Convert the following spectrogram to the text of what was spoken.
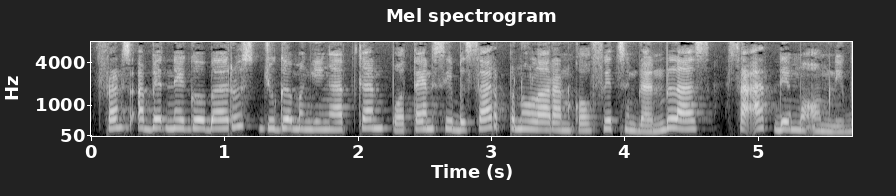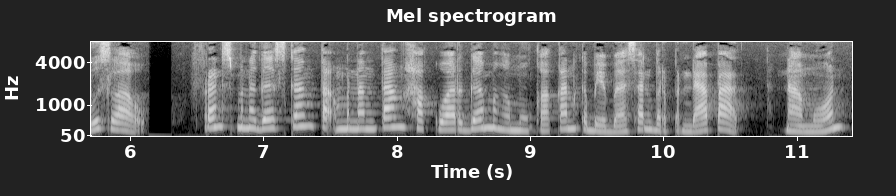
Franz Abednego Barus juga mengingatkan potensi besar penularan COVID-19 saat demo Omnibus Law. Franz menegaskan tak menentang hak warga mengemukakan kebebasan berpendapat. Namun,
